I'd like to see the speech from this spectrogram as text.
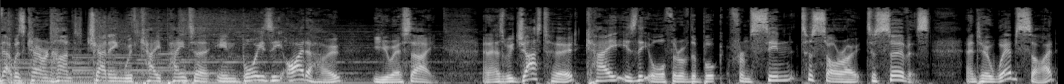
That was Karen Hunt chatting with Kay Painter in Boise, Idaho, USA. And as we just heard, Kay is the author of the book From Sin to Sorrow to Service. And her website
